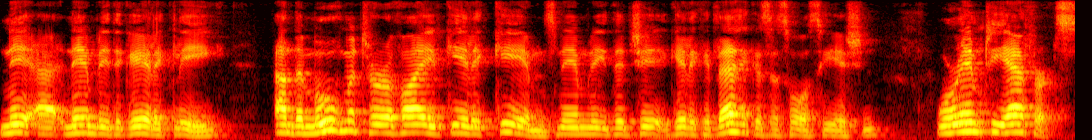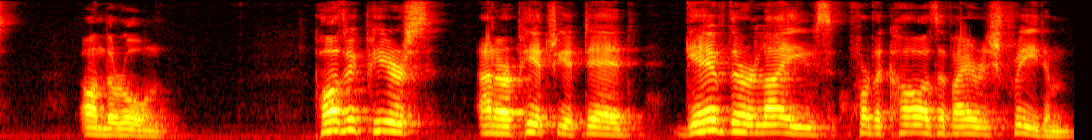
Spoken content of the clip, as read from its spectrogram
na- namely the Gaelic League, and the movement to revive Gaelic games, namely the G- Gaelic Athletics Association, were empty efforts on their own. Padraig Pearse and our patriot dead gave their lives for the cause of Irish freedom,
